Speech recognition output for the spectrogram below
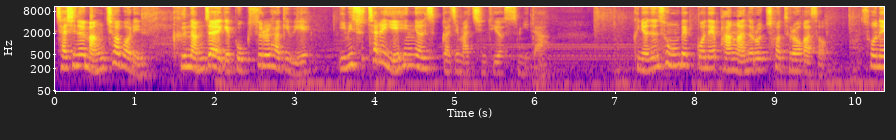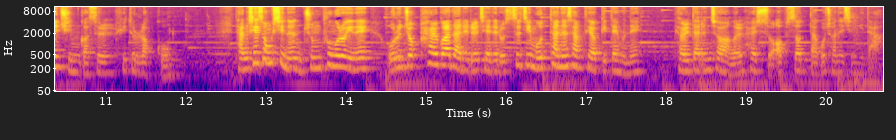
자신을 망쳐버린 그 남자에게 복수를 하기 위해 이미 수차례 예행 연습까지 마친 뒤였습니다. 그녀는 송백권의 방 안으로 쳐 들어가서 손에 쥔 것을 휘둘렀고 당시 송 씨는 중풍으로 인해 오른쪽 팔과 다리를 제대로 쓰지 못하는 상태였기 때문에 별다른 저항을 할 수 없었다고 전해집니다.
